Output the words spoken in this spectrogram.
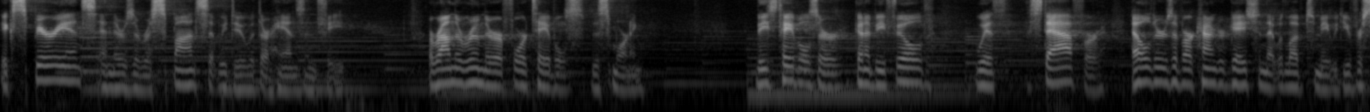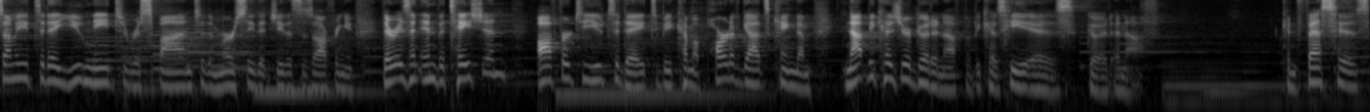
experience, and there's a response that we do with our hands and feet. Around the room, there are four tables this morning. These tables are going to be filled with staff or elders of our congregation that would love to meet with you. For some of you today, you need to respond to the mercy that Jesus is offering you. There is an invitation offered to you today to become a part of God's kingdom, not because you're good enough, but because He is good enough confess his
